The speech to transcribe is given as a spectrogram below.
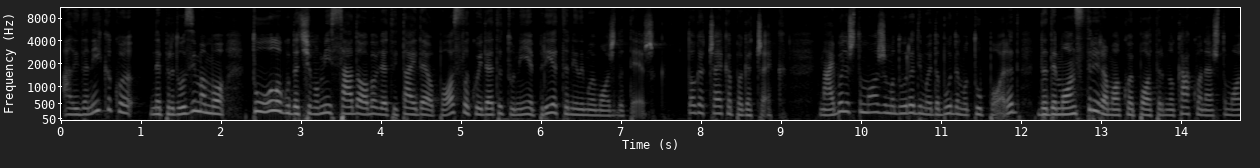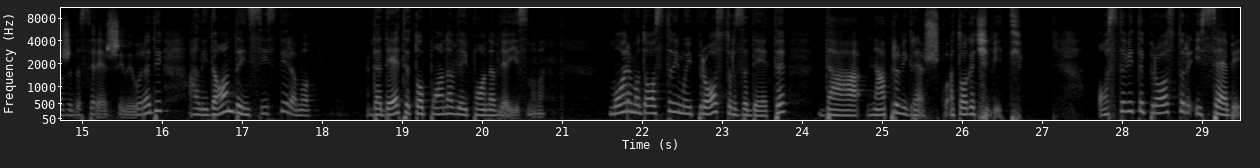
ali da nikako ne preduzimamo tu ulogu da ćemo mi sada obavljati taj deo posla koji detetu nije prijatan ili mu je možda težak. To ga čeka pa ga čeka. Najbolje što možemo da uradimo je da budemo tu pored, da demonstriramo ako je potrebno kako nešto može da se reši ili uradi, ali da onda insistiramo da dete to ponavlja i ponavlja iznova. Moramo da ostavimo i prostor za dete da napravi grešku, a toga će biti. Ostavite prostor i sebi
